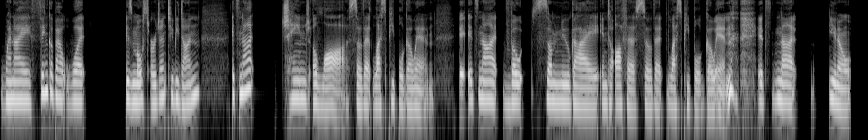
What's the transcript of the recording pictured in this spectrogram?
when I think about what is most urgent to be done, it's not change a law so that less people go in. It's not vote some new guy into office so that less people go in. It's not, you know,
